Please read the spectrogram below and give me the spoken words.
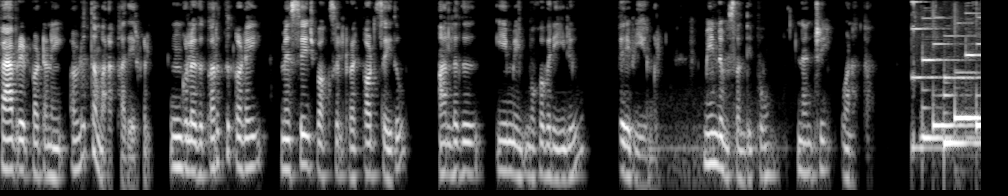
ஃபேவரட் பட்டனை அழுத்த மறக்காதீர்கள். உங்களது கருத்துக்களை மெசேஜ் பாக்ஸில் ரெக்கார்ட் செய்தோ அல்லது இமெயில் முகவரியிலோ தெரிவியுங்கள். மீண்டும் சந்திப்போம். நன்றி வணக்கம். Música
